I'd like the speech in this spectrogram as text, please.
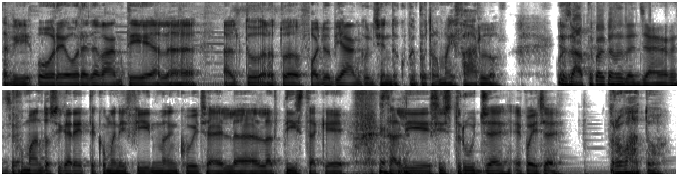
Stavi ore e ore davanti al, al tuo, al tuo foglio bianco dicendo come potrò mai farlo? Esatto, qualcosa del genere. sì. Fumando sigarette come nei film in cui c'è il- l'artista che sta lì, si strugge e poi c'è trovato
